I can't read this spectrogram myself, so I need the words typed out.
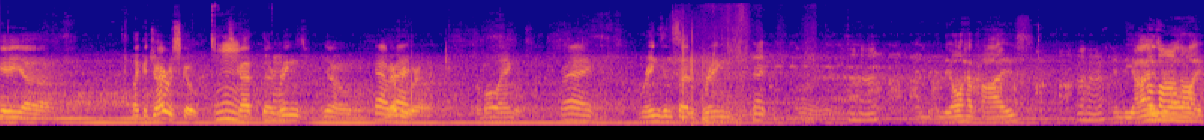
a uh, like a gyroscope. It's got the mhm. rings, you know, Yeah, right. everywhere, like, from all angles. Right. Rings inside of rings, That. uh, Uh huh. and, and they all have eyes, Uh huh. and the eyes long are all eye. like,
